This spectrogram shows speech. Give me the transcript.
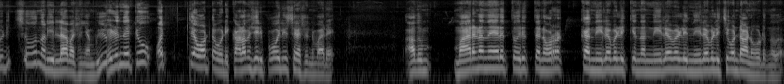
പിടിച്ചു എന്നറിയില്ല പക്ഷേ ഞാൻ എഴുന്നേറ്റു. ഒറ്റ ഓട്ടം ഓടി. കളമശ്ശേരി പോലീസ് സ്റ്റേഷൻ വരെ. അതും മരണനേരത്ത് ഒരുത്തൻ ഉറക്ക നിലവിളിക്കുന്ന നിലവിളി നിലവിളിച്ചുകൊണ്ടാണ് ഓടുന്നത്.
